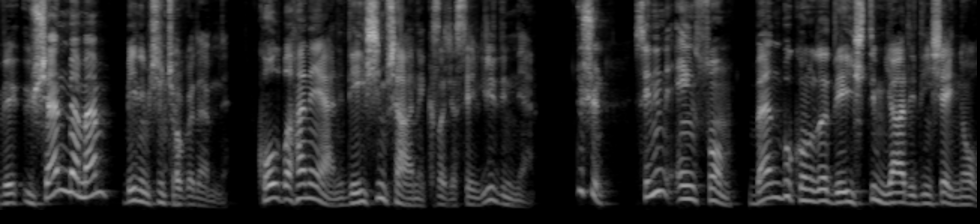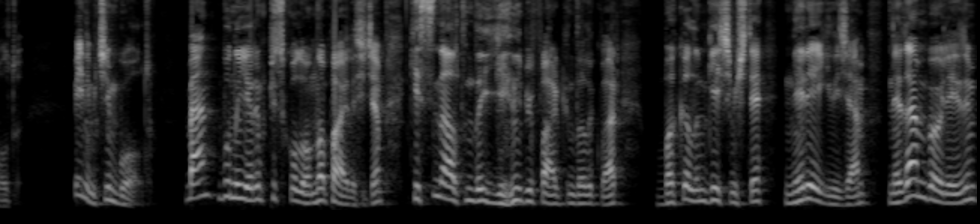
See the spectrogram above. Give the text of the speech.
ve üşenmemem benim için çok önemli. Kol bahane yani değişim şahane kısaca sevgili dinleyen. Düşün senin en son ben bu konuda değiştim ya dediğin şey ne oldu? Benim için bu oldu. Ben bunu yarın psikoloğumla paylaşacağım. Kesin altında yeni bir farkındalık var. Bakalım geçmişte nereye gideceğim, neden böyleydim,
